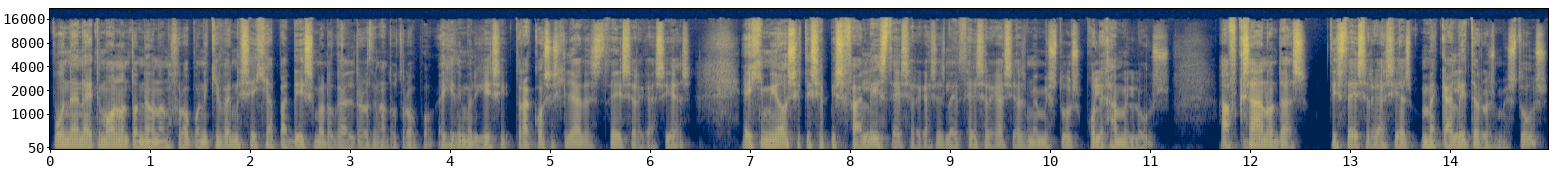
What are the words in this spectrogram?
που είναι ένα αίτημα όλων των νέων ανθρώπων, η κυβέρνηση έχει απαντήσει με τον καλύτερο δυνατό τρόπο. Έχει δημιουργήσει 300.000 θέσεις εργασίας. Έχει μειώσει τις επισφαλείς θέσεις εργασίας, δηλαδή θέσεις εργασίας με μισθούς πολύ χαμηλούς, αυξάνοντας τις θέσεις εργασίας με καλύτερους μισθούς.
